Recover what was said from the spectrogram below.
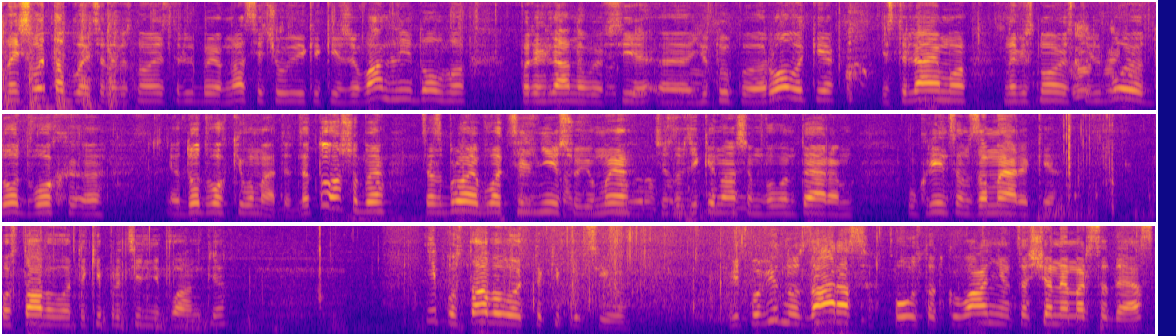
знайшли таблиці навісної стрільби. У нас є чоловік, який жив в Англії довго, переглянули всі е, YouTube ролики і стріляємо навісною стрільбою до двох. до 2 кілометрів. Для того, щоб ця зброя була цільнішою, ми чи завдяки нашим волонтерам, українцям з Америки, поставили такі прицільні планки і поставили такі приціли. Відповідно, зараз по устаткуванню це ще не Мерседес,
